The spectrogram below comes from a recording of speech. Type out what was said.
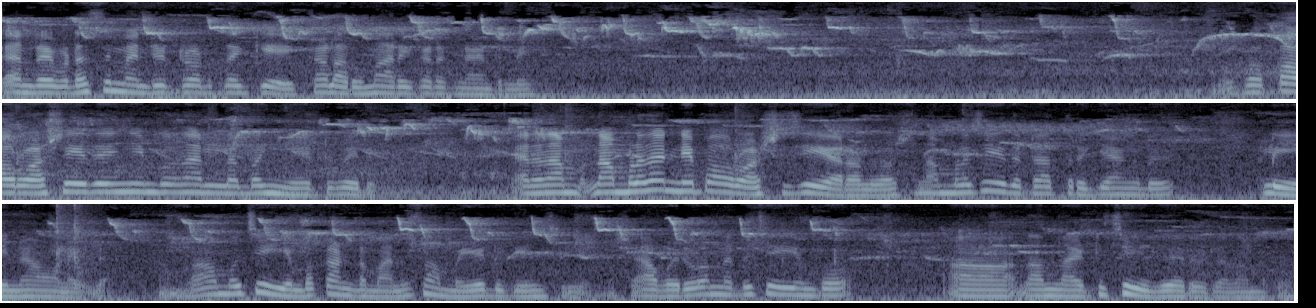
കണ്ട ഇവിടെ സിമെന്റ് ഇട്ടോടത്തേക്ക് കളർ മാറി കിടക്കണുണ്ടല്ലേ ഇപ്പോൾ പവർ വാഷ് ചെയ്ത് കഴിയുമ്പോൾ നല്ല ഭംഗിയായിട്ട് വരും. കാരണം നമ്മൾ തന്നെ പവർ വാഷ് ചെയ്യാറുള്ളൂ. പക്ഷെ നമ്മൾ ചെയ്തിട്ട് അത്രയ്ക്ക് അങ്ങോട്ട് ക്ലീൻ ആവണില്ല. നമ്മളാകുമ്പോൾ ചെയ്യുമ്പോൾ കണ്ടമാനം സമയം എടുക്കുകയും ചെയ്യും. പക്ഷെ അവർ വന്നിട്ട് ചെയ്യുമ്പോൾ നന്നായിട്ട് ചെയ്തു തരില്ല നമുക്ക്.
